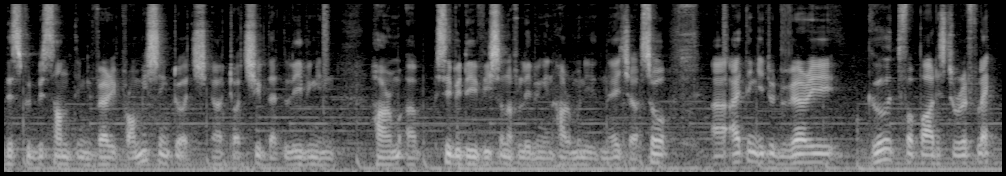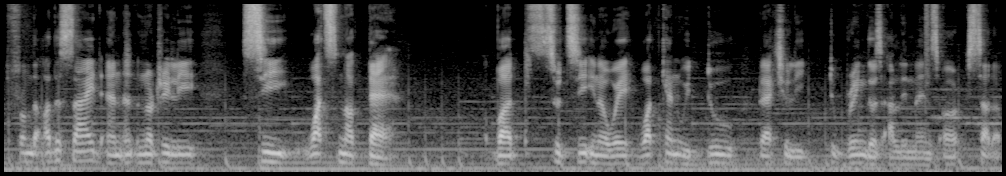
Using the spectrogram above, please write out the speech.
this could be something very promising to, uh, to achieve that living in harm, uh, CBD vision of living in harmony with nature. So uh, I think it would be very good for parties to reflect from the other side and, and not really see what's not there but should see in a way what can we do to actually to bring those elements or start a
